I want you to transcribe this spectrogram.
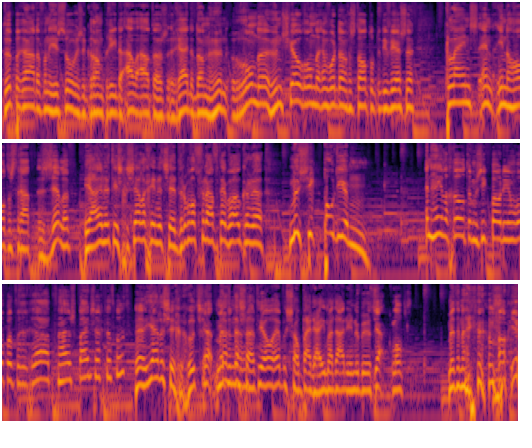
de parade van de historische Grand Prix. De oude auto's rijden dan hun ronde, hun showronde... en wordt dan gestald op de diverse kleins en in de Haltestraat zelf. Ja, en het is gezellig in het centrum. Want vanavond hebben we ook een uh, muziekpodium. Een hele grote muziekpodium op het Raadhuisplein, zeg ik dat goed? Uh, ja, dat zeg je goed. Ja, met een, daar staat hij al, hè, zo bij de HEMA daar in de buurt. Ja, klopt. Met een hele mooie...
